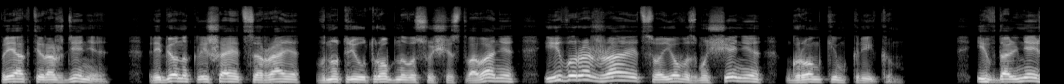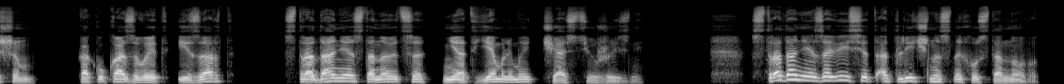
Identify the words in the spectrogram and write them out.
При акте рождения ребенок лишается рая внутриутробного существования и выражает свое возмущение громким криком и в дальнейшем, как указывает Изарт, страдание становится неотъемлемой частью жизни. Страдание зависит от личностных установок.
